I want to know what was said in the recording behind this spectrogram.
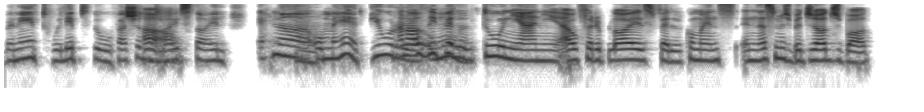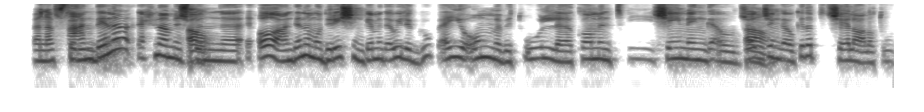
بنات ولبس و fashion آه، آه. و lifestyle إحنا مم. أمهات pure أنا قصدي في ال tone يعني أو في ال replies في ال comments الناس مش بت judge بعض. فنفس عندنا إحنا مش آه. بن آه، عندنا moderation جامد أوي للجروب، أي أم بتقول comment فيه shaming أو آه. judging أو كده بتتشال على طول.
